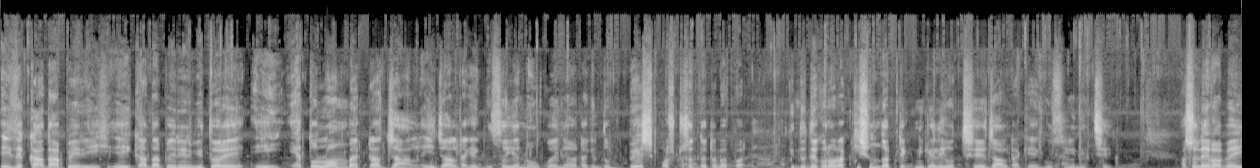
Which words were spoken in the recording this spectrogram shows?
এই যে কাদা পেরি, এই কাদা পেরির ভিতরে এই এত লম্বা একটা জাল, এই জালটাকে গুছাইয়া নৌকায় নেওয়াটা কিন্তু বেশ কষ্টসাধ্য একটা ব্যাপার। কিন্তু দেখুন ওরা কি সুন্দর টেকনিক্যালি হচ্ছে জালটাকে গুছিয়ে নিচ্ছে। আসলে এভাবেই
